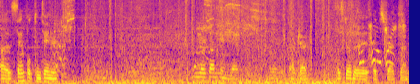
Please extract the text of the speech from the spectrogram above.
Uh, sample container. We are done here, you guys. Done. Okay. Let's go to extract then.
